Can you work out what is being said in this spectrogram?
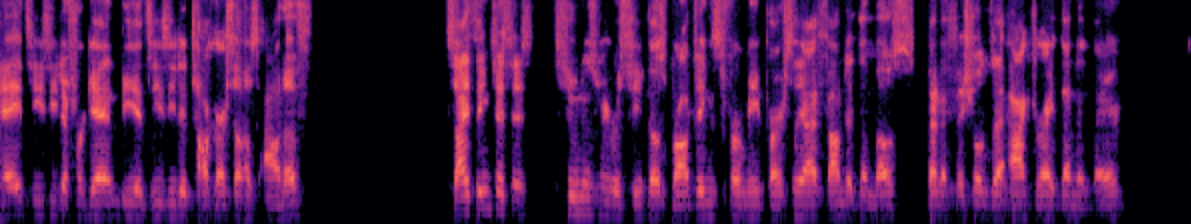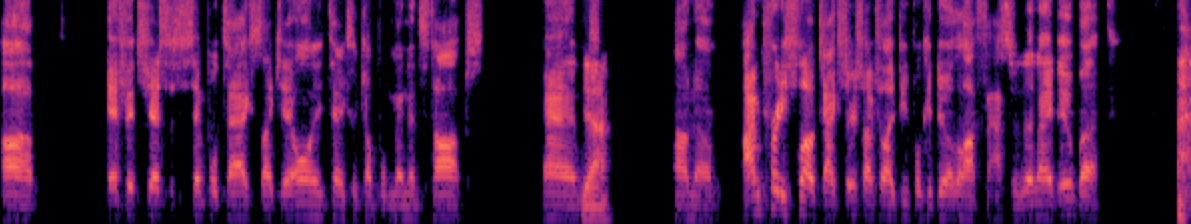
A, it's easy to forget, and B, it's easy to talk ourselves out of. So I think just as soon as we receive those promptings, for me personally, I found it the most beneficial to act right then and there. Um, if it's just a simple text, like it only takes a couple minutes tops. And yeah, I don't know. I'm pretty slow texter, so I feel like people could do it a lot faster than I do, but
